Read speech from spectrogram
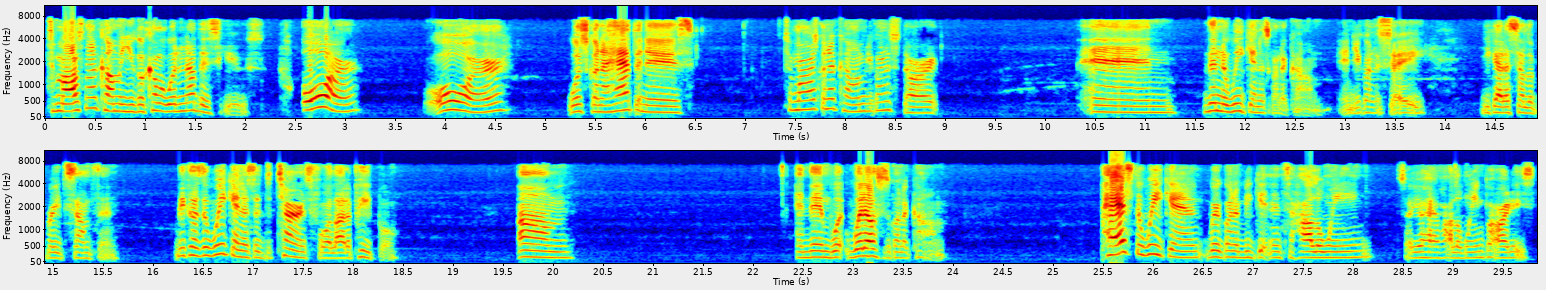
tomorrow's going to come and you're going to come up with another excuse. Or, or what's going to happen is tomorrow's going to come, you're going to start, and then the weekend is going to come and you're going to say you got to celebrate something. Because the weekend is a deterrence for a lot of people. Um, and then what, what else is going to come? Past the weekend, we're going to be getting into Halloween. So you'll have Halloween parties.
